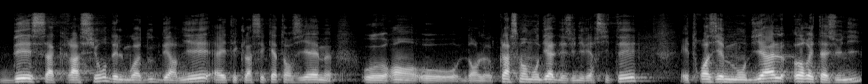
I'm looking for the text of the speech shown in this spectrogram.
dès sa création, dès le mois d'août dernier, a été classée 14e au rang, dans le classement mondial des universités et 3e mondial hors États-Unis,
